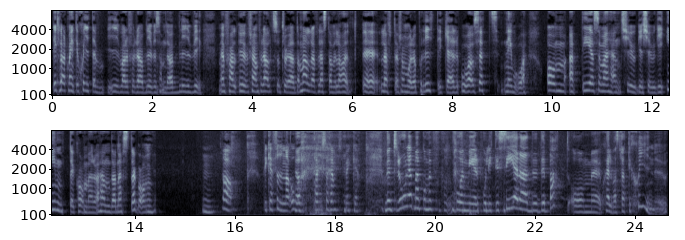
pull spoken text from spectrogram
det är klart man inte skiter i varför det har blivit som det har blivit, men fall, eh, framförallt så tror jag att de allra flesta vill ha ett eh, löfte från våra politiker, oavsett nivå, om att det som har hänt 2020 inte kommer att hända nästa gång. Ja, vilka fina ord. Tack så hemskt mycket. Men tror ni att man kommer få- en mer politiserad debatt om eh, själva strategin nu?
